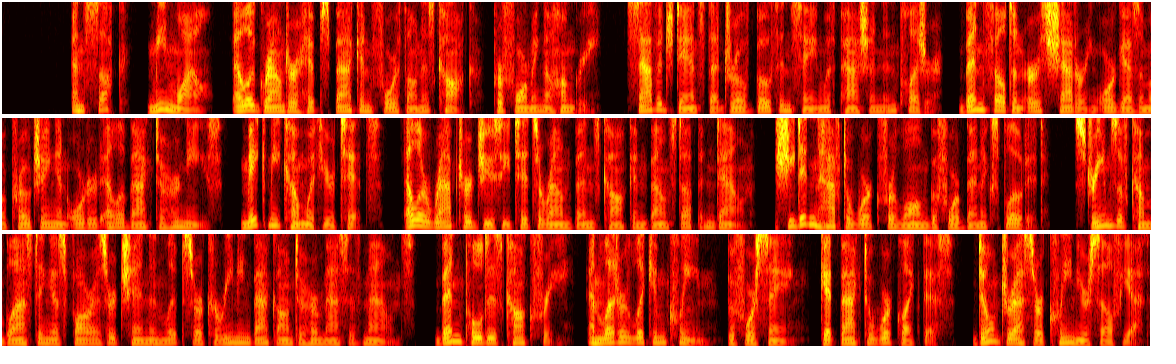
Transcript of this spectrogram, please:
and suck. Meanwhile, Ella ground her hips back and forth on his cock, performing a hungry, savage dance that drove both insane with passion and pleasure. Ben felt an earth shattering orgasm approaching and ordered Ella back to her knees. Make me come with your tits. Ella wrapped her juicy tits around Ben's cock and bounced up and down. She didn't have to work for long before Ben exploded. Streams of cum blasting as far as her chin and lips are careening back onto her massive mounds. Ben pulled his cock free and let her lick him clean before saying, Get back to work like this. Don't dress or clean yourself yet.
